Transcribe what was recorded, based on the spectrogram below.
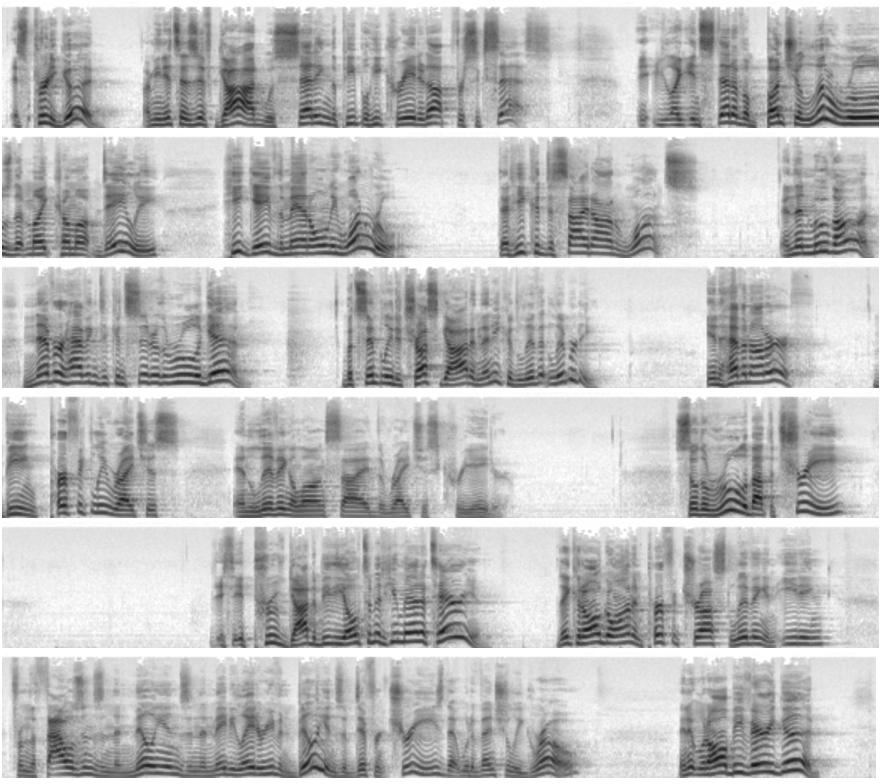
it's pretty good. I mean, it's as if God was setting the people He created up for success. Like instead of a bunch of little rules that might come up daily, He gave the man only one rule that he could decide on once and then move on, never having to consider the rule again, but simply to trust God, and then he could live at liberty in heaven on earth, being perfectly righteous and living alongside the righteous Creator. So the rule about the tree. It, proved God to be the ultimate humanitarian. They could all go on in perfect trust, living and eating from the thousands and then millions and then maybe later even billions of different trees that would eventually grow. And it would all be very good.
